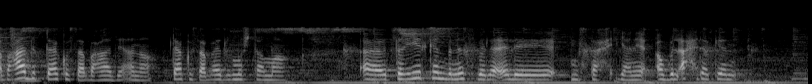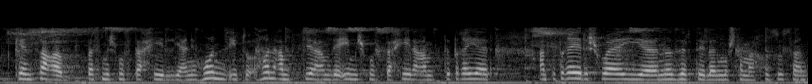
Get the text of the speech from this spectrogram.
أبعاد بتعكس أبعادي أنا بتعكس أبعاد المجتمع. آه، التغيير كان بالنسبة لإلي مستحيل يعني أو بالأحرى كان كان صعب بس مش مستحيل. يعني هون لقيته هون عم بتصير عم لاقيه مش مستحيل. عم تتغير عم تتغير شوي نظرتي للمجتمع خصوصا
